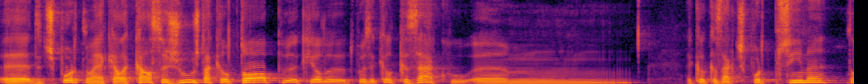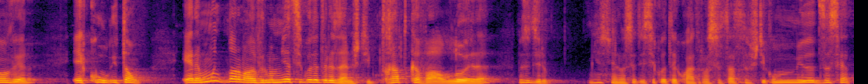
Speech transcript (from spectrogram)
uh, de desporto, não é? Aquela calça justa, aquele top, aquele, depois aquele casaco, um, aquele casaco de desporto por cima, estão a ver? É cool. Então, era muito normal ver uma mulher de 53 anos, tipo de rabo de cavalo, loira, mas eu dizer, minha senhora, você tem 54, você está-se a vestir como uma miúda de 17.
